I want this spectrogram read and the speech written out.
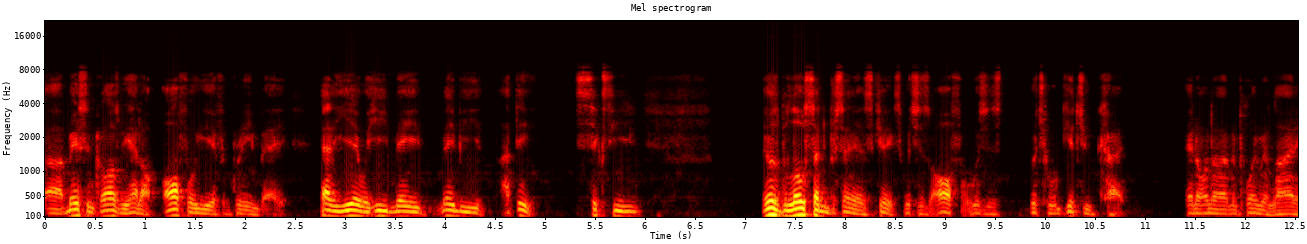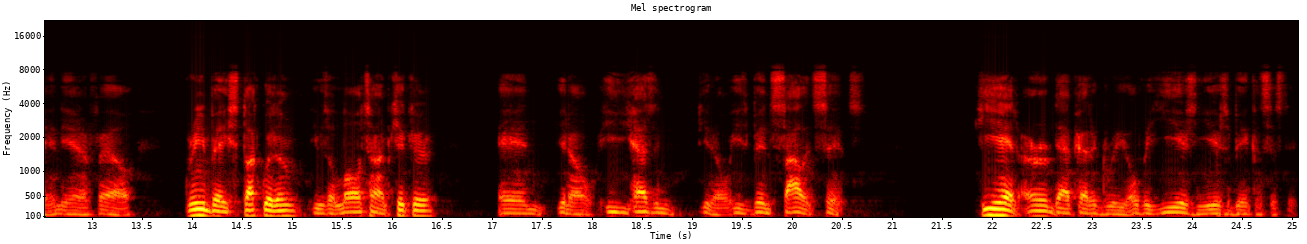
uh, Mason Crosby had an awful year for Green Bay. Had a year where he made maybe I think 60. It was below 70 percent of his kicks, which is awful, which is which will get you cut and on the unemployment line in the NFL. Green Bay stuck with him. He was a long time kicker, and you know he hasn't. You know he's been solid since. He had earned that pedigree over years and years of being consistent.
